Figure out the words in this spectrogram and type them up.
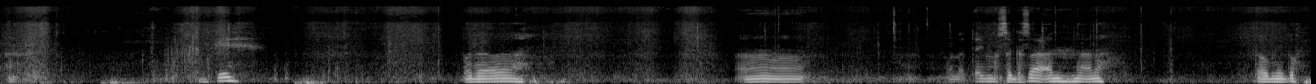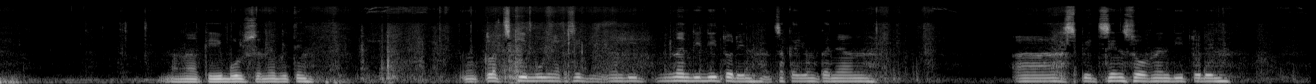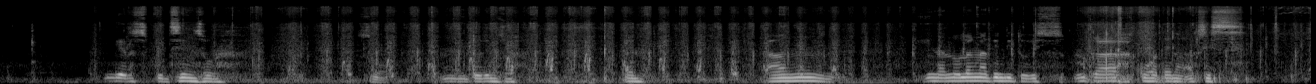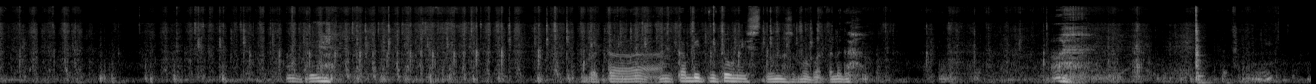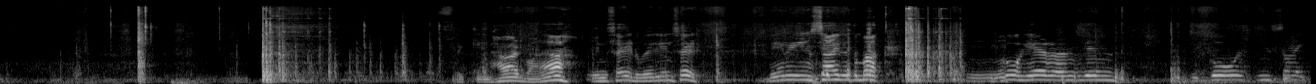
Okay. Para ah wala tayong masagasaan na ano. Tawag nito. Mga cables and everything. Ang clutch cable niya kasi nandito, din. At saka yung kanyang ah, speed sensor nandito din gear speed sensor so. Nandito din siya. Yan ang inano lang natin dito is makakuha tayo ng access. Okay. But ah, ang kabit nito is doon sa baba talaga hard one, ah Inside, very inside. very inside of the back. You go here and then you go inside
